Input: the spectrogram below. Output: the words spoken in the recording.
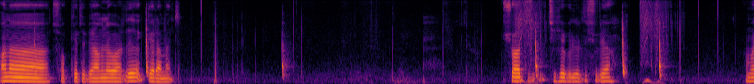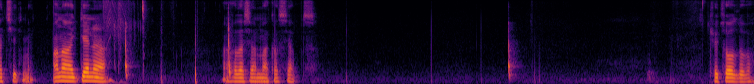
Ana çok kötü bir hamle vardı göremedim. Şu atı çekebilirdi şuraya. Ama çekmedi. Ana gene. Arkadaşlar makas yaptı. Kötü oldu bu.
